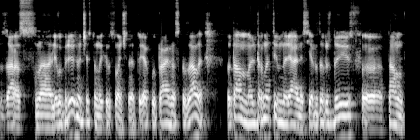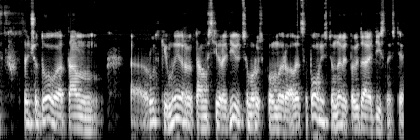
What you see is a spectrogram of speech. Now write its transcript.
зараз на лівобережній частині Херсонщини, то як ви правильно сказали, то там альтернативна реальність, як завжди, е, там все чудово, там е, руський мир, там всі радіють цьому руському миру, але це повністю не відповідає дійсності.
